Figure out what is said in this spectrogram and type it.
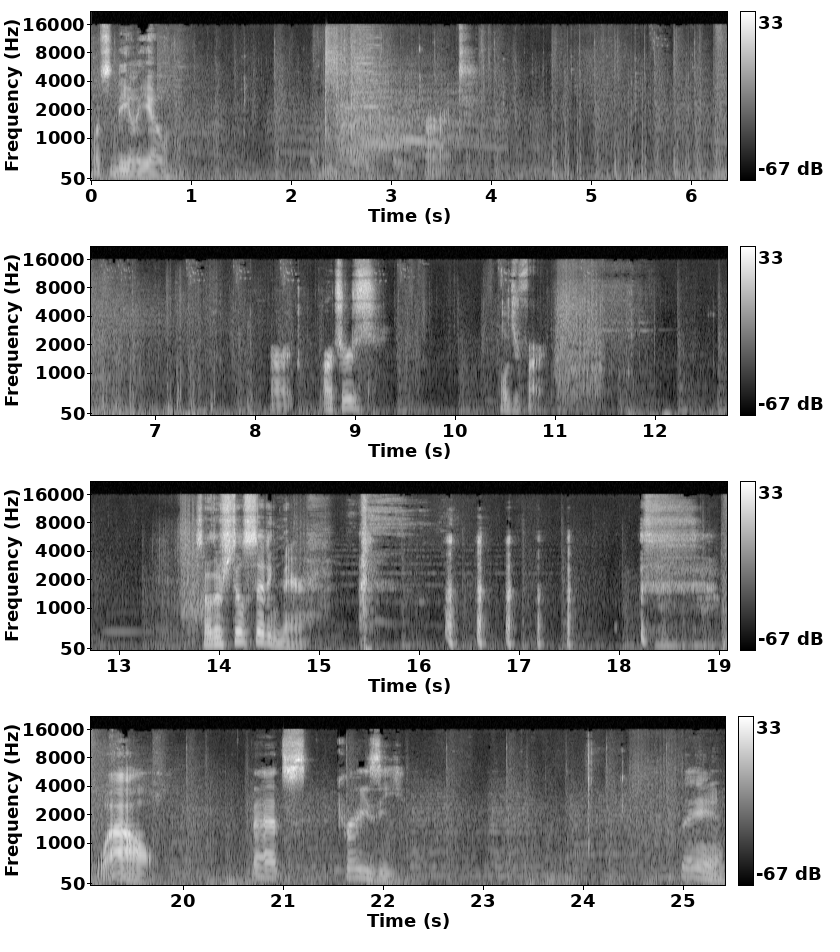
What's the dealio? Alright. Alright, archers, hold your fire. So they're still sitting there. Wow. That's crazy. Man.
